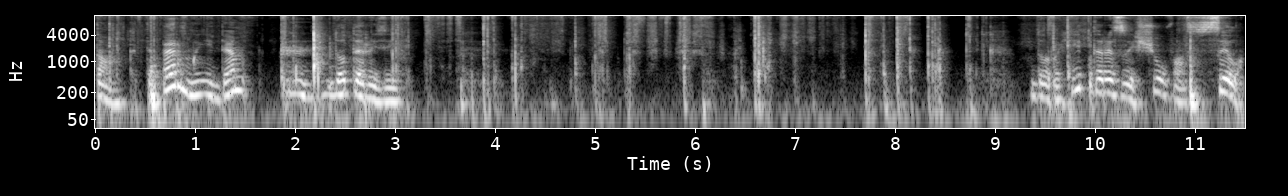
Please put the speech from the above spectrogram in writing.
Так, тепер ми йдемо до Терезів. Дорогі Терези, що у вас? Сила.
